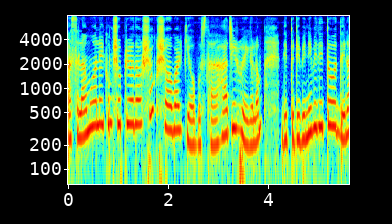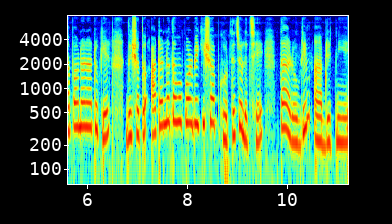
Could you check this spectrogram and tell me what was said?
আসসালামু আলাইকুম সুপ্রিয় দর্শক, সবার কি অবস্থা? হাজির হয়ে গেলাম দীপ্ত টিভি নিবেদিত দেনা পাওনা নাটকের দুইশত আটান্নতম পর্বে কী সব ঘটতে চলেছে তার অগ্রিম আপডেট নিয়ে।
